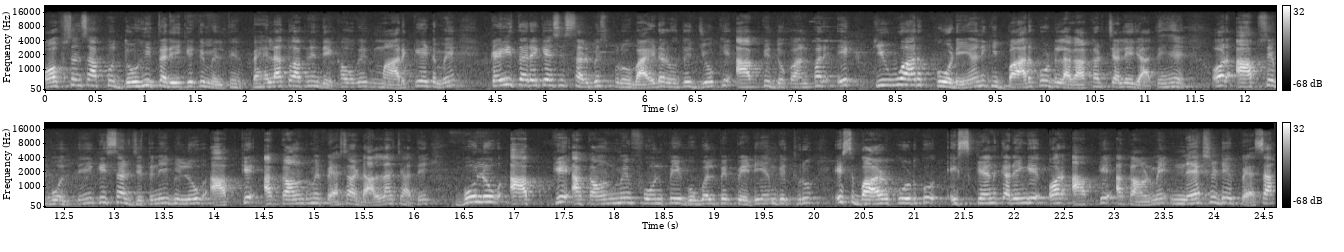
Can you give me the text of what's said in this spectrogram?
ऑप्शंस आपको दो ही तरीके के मिलते हैं। पहला तो आपने देखा होगा कि मार्केट में कई तरह के ऐसे सर्विस प्रोवाइडर होते हैं जो कि आपकी दुकान पर एक क्यू आर कोड यानी कि बार कोड लगाकर चले जाते हैं और आपसे बोलते हैं कि, सर, जितने भी लोग आपके अकाउंट में पैसा डालना चाहते हैं वो लोग आपके अकाउंट में फ़ोन पे गूगल पे पेटीएम के थ्रू इस बार कोड को स्कैन करेंगे और आपके अकाउंट में नेक्स्ट डे पैसा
